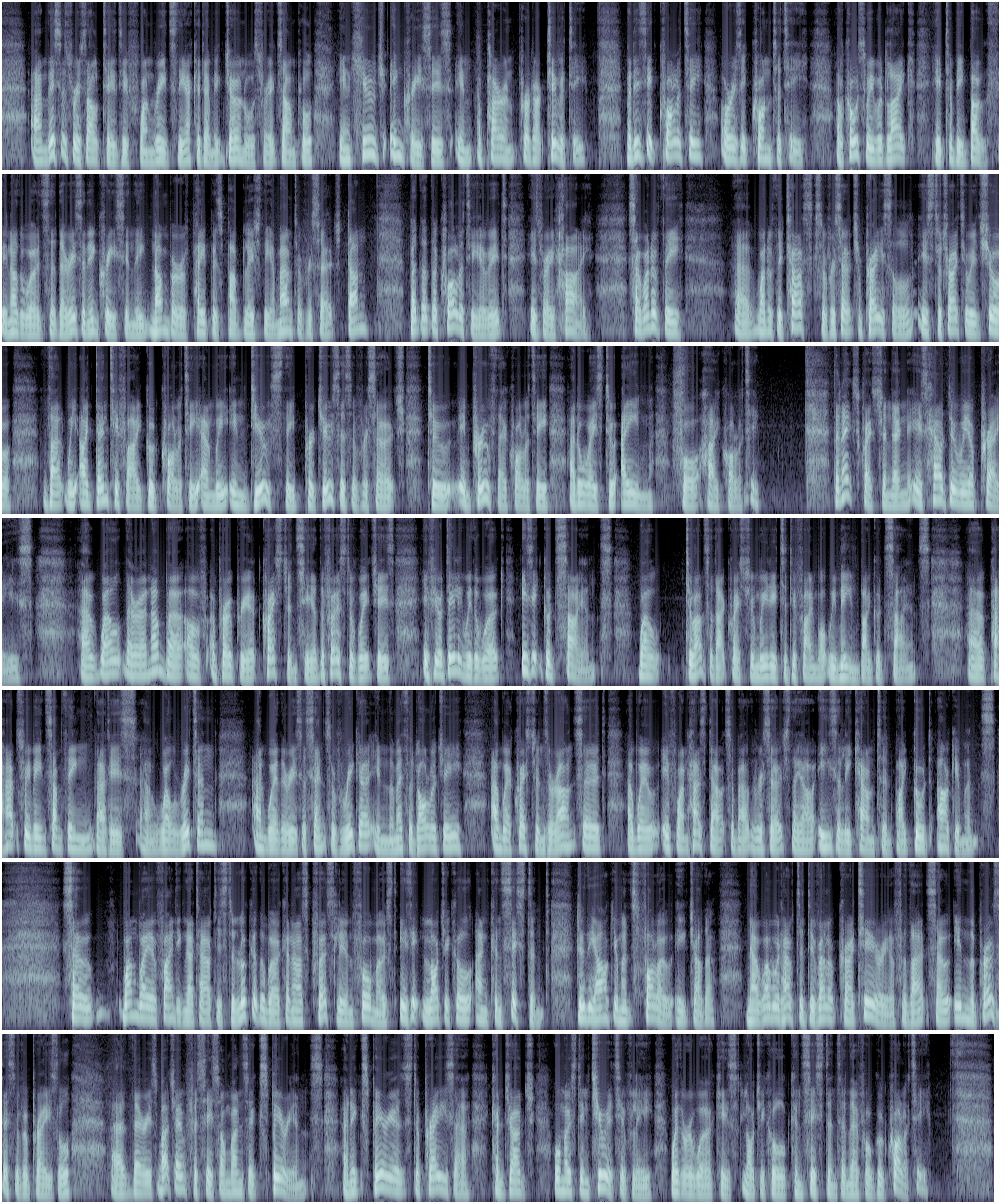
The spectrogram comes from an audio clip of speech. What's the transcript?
And this has resulted, if one reads the academic journals, for example, in huge increases in apparent productivity. But is it quality or is it quantity? Of course, we would like it to be both. In other words, that there is an increase in the number of papers published, the amount of research done, but that the quality of it is very high. So one of the uh, one of the tasks of research appraisal is to try to ensure that we identify good quality and we induce the producers of research to improve their quality and always to aim for high quality. The next question then is how do we appraise? Uh, well, there are a number of appropriate questions here. The first of which is if you're dealing with a work, is it good science? Well, to answer that question, we need to define what we mean by good science. Uh, perhaps we mean something that is uh, well written and where there is a sense of rigor in the methodology and where questions are answered and where if one has doubts about the research, they are easily countered by good arguments. So one way of finding that out is to look at the work and ask firstly and foremost, is it logical and consistent? Do the arguments follow each other? Now, one would have to develop criteria for that. So in the process of appraisal, uh, there is much emphasis on one's experience. An experienced appraiser can judge almost intuitively whether a work is logical, consistent, and therefore good quality.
